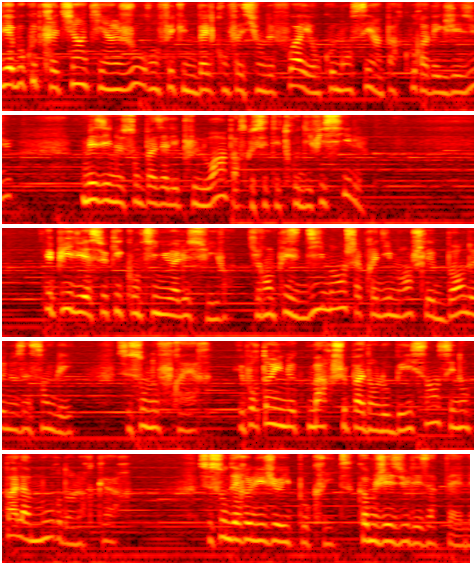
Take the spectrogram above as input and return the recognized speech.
Il y a beaucoup de chrétiens qui un jour ont fait une belle confession de foi et ont commencé un parcours avec Jésus, mais ils ne sont pas allés plus loin parce que c'était trop difficile. Et puis il y a ceux qui continuent à le suivre, qui remplissent dimanche après dimanche les bancs de nos assemblées. Ce sont nos frères, et pourtant ils ne marchent pas dans l'obéissance et n'ont pas l'amour dans leur cœur. Ce sont des religieux hypocrites, comme Jésus les appelle,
